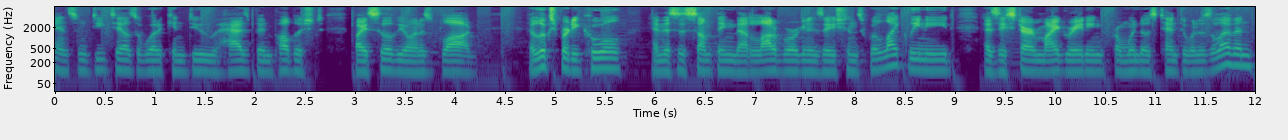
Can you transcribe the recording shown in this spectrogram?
and some details of what it can do has been published by Silvio on his blog. It looks pretty cool, and this is something that a lot of organizations will likely need as they start migrating from Windows 10 to Windows 11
